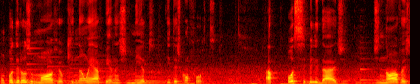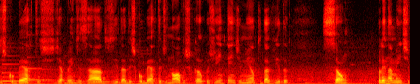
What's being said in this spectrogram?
um poderoso móvel que não é apenas medo e desconforto. A possibilidade de novas descobertas de aprendizados e da descoberta de novos campos de entendimento da vida são plenamente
